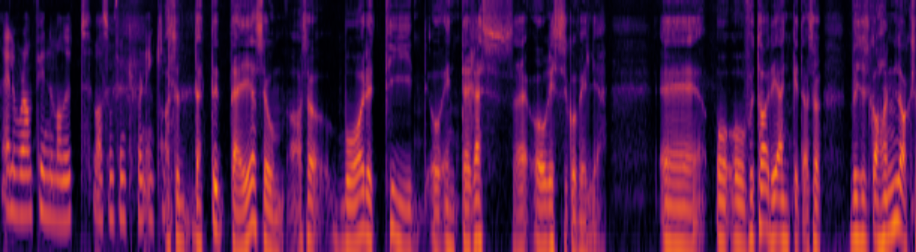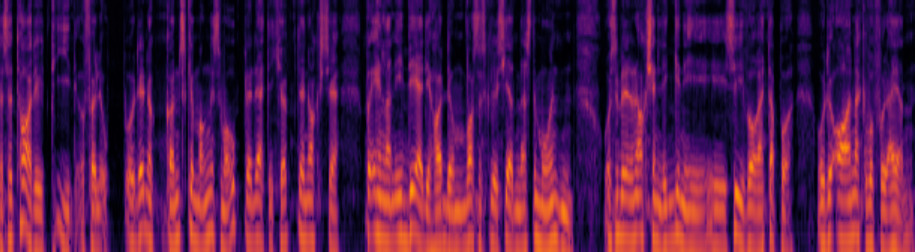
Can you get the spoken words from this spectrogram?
Eller hvordan finner man ut hva som funker for den enkelte? Altså, dette dreier seg om altså, både tid og interesse og risikovilje. Eh, og, og for å ta de enkelte, altså Hvis du skal handle aksjer, så tar det jo tid å følge opp. Og det er nok ganske mange som har opplevd det at de kjøpte en aksje på en eller annen idé de hadde om hva som skulle skje den neste måneden, og så blir den aksjen liggende i, i syv år etterpå, og du aner ikke hvorfor du eier den.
